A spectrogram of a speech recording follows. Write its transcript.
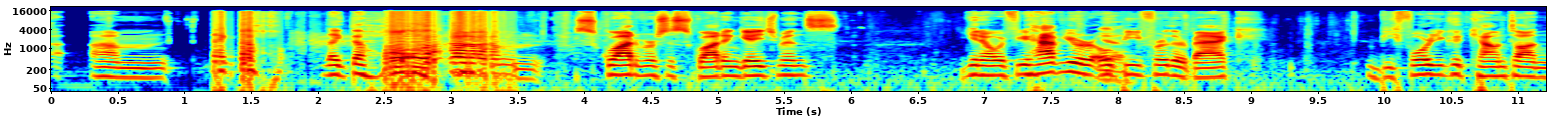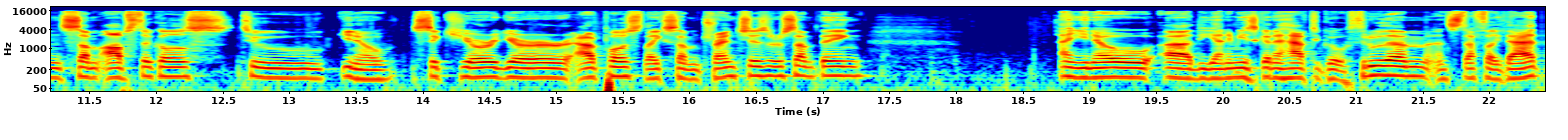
uh, um like the like the whole um squad versus squad engagements. You know, if you have your Yeah. OP further back before you could count on some obstacles to, you know, secure your outpost, like some trenches or something, and you know uh, the enemy's gonna have to go through them and stuff like that.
